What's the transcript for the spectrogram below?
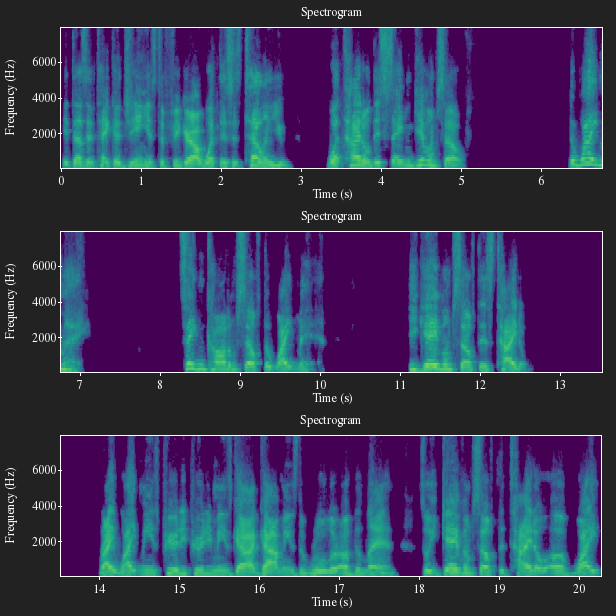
it doesn't take a genius to figure out what this is telling you. What title did Satan give himself? The white man. Satan called himself the white man. He gave himself this title, right? White means purity, purity means God, God means the ruler of the land. So he gave himself the title of white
